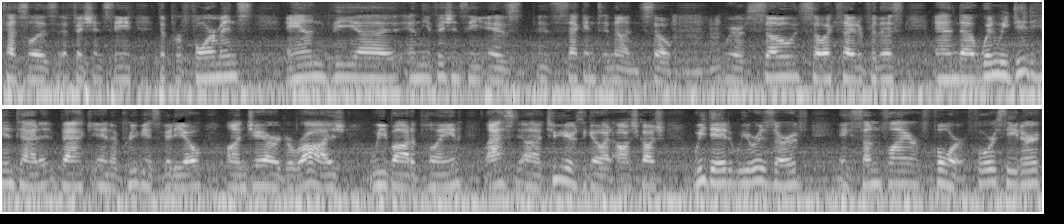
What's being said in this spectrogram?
Tesla's efficiency, the performance and the uh, and the efficiency is is second to none. So Mhm. we're so so excited for this. And uh, when we did hint at it back in a previous video on JR Garage, we bought a plane last uh, two years ago at Oshkosh. We did. We reserved a Sunflyer 4, four-seater,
